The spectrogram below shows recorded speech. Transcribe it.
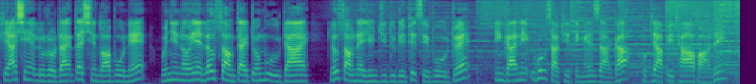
ဖျားရှင်လူတော်တိုင်းအသက်ရှင်သွားဖို့နဲ့ဝိညာဉ်တော်ရဲ့လှုပ်ဆောင်တိုက်တွန်းမှုအတိုင်းလှုပ်ဆောင်တဲ့ယုံကြည်သူတွေဖြစ်စေဖို့အတွက်အင်္ဂါနေ့ဥပုသ္စာဖြစ်တဲ့ငန်းစာကဖော်ပြပေးထားပါတယ်။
